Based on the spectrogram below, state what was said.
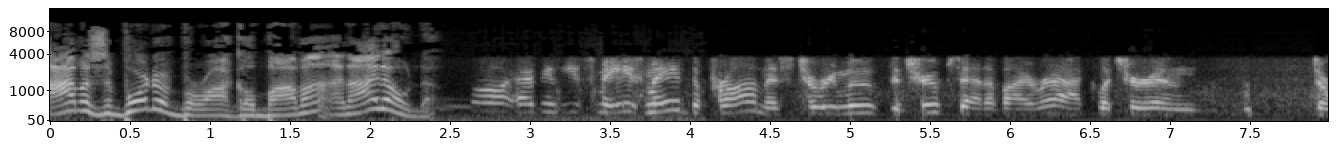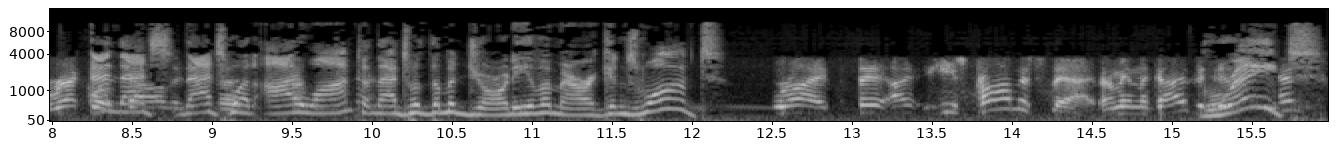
I'm a supporter of Barack Obama, and I don't know. Well, I mean, he's made, he's made the promise to remove the troops out of Iraq, which are in direct. And that's that's what I want, and that's what the majority of Americans want. Right. They, I, he's promised that. I mean, the guy's a Great.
